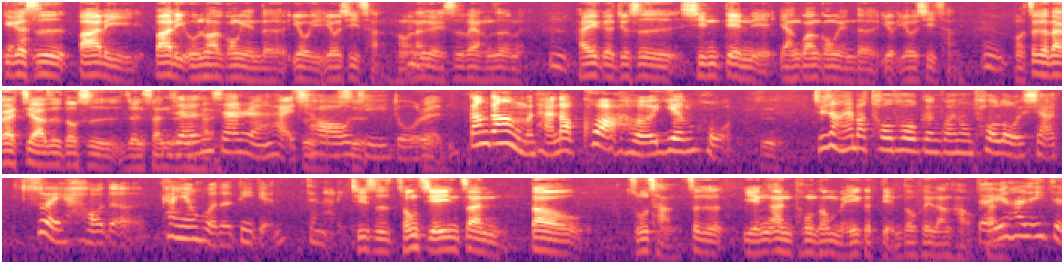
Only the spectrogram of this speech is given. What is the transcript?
一个是巴黎巴黎文化公园的游游戏场，哦，那个也是非常热门。嗯，还有一个就是新店里阳光公园的游游戏场。嗯，哦，这个大概假日都是人山人海，人山人海，超级多人。刚刚我们谈到跨河烟火，是局长要不要偷偷跟观众透露一下，最好的看烟火的地点在哪里？其实从捷运站到主场这个沿岸通通每一个点都非常好看，对，因为它是一整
